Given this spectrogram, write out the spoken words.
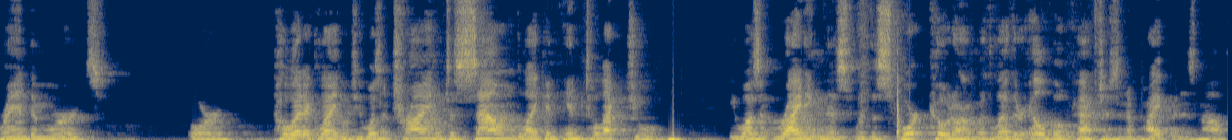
random words or poetic language. He wasn't trying to sound like an intellectual. He wasn't writing this with a sport coat on with leather elbow patches and a pipe in his mouth,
